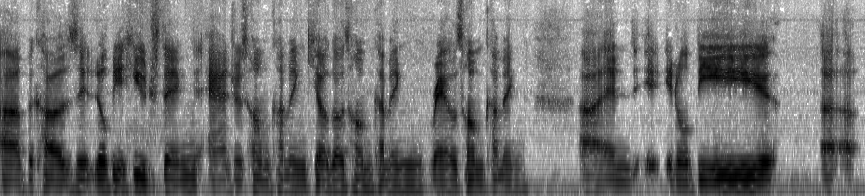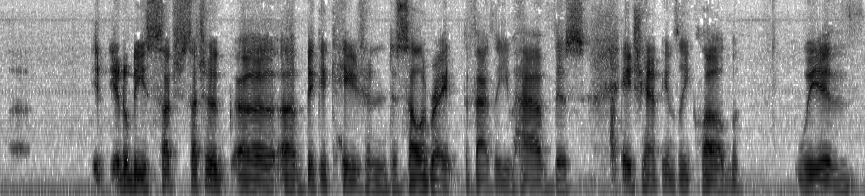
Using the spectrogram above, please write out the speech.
uh, because it, will be a huge thing. Andrew's homecoming, Kyogo's homecoming, Reo's homecoming, uh, and it, will be. Uh, uh, it, will be such such a, a, a, big occasion to celebrate the fact that you have this a Champions League club with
